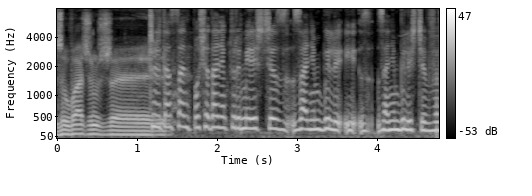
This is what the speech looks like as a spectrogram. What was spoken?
Zauważam, że... Czyli ten stan posiadania, który mieliście zanim, byli, zanim byliście w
